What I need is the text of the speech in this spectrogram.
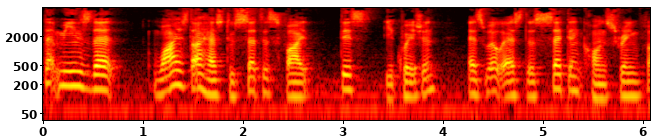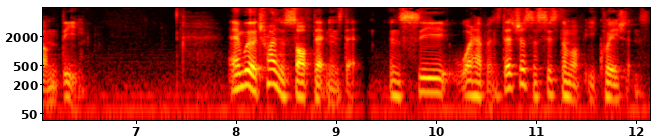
That means that y star has to satisfy this equation as well as the second constraint from D. And we'll try to solve that instead and see what happens. That's just a system of equations.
